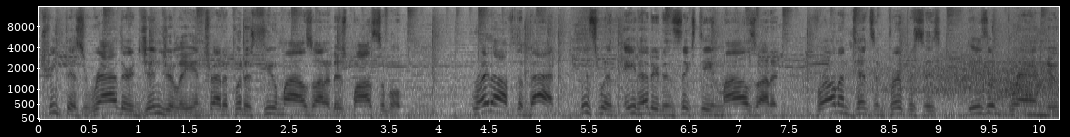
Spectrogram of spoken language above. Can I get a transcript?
treat this rather gingerly and try to put as few miles on it as possible. Right off the bat, this with 816 miles on it, for all intents and purposes, is a brand new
